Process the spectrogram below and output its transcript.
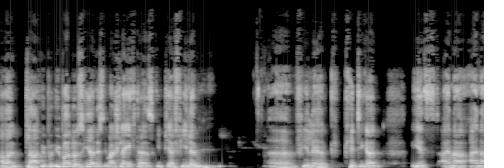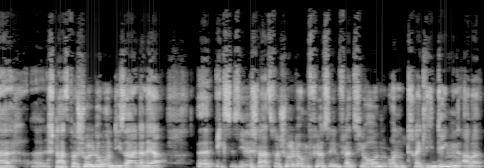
Aber klar, über, überdosieren ist immer schlechter. Es gibt ja viele, äh, viele Kritiker jetzt einer, einer äh, Staatsverschuldung und die sagen dann, ja, äh, exzessive Staatsverschuldung führt zu Inflation und schrecklichen Dingen, aber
